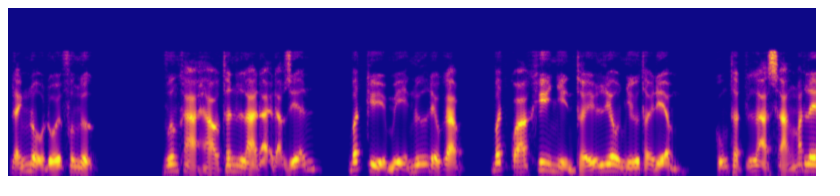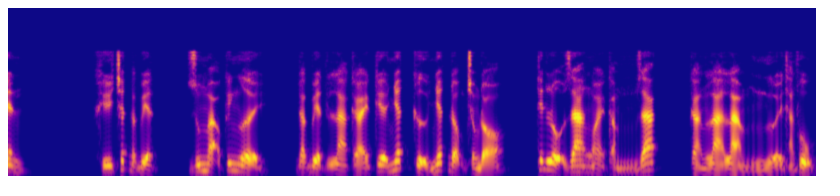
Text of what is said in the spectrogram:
đánh nổ đối phương ngực. Vương Khả Hào thân là đại đạo diễn, bất kỳ mỹ nữ đều gặp, bất quá khi nhìn thấy Liêu Như thời điểm, cũng thật là sáng mắt lên. Khí chất đặc biệt, dung mạo kinh người, đặc biệt là cái kia nhất cử nhất động trong đó, tiết lộ ra ngoài cảm giác, càng là làm người thán phục.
